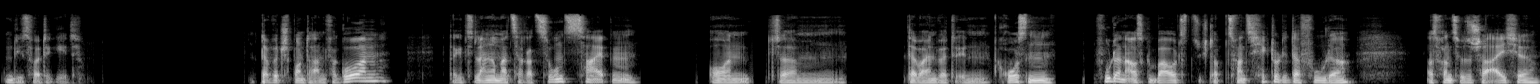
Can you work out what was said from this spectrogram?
um die es heute geht. Da wird spontan vergoren, da gibt es lange Mazerationszeiten und ähm, der Wein wird in großen Fudern ausgebaut. Ich glaube 20 Hektoliter Fuder aus französischer Eiche,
